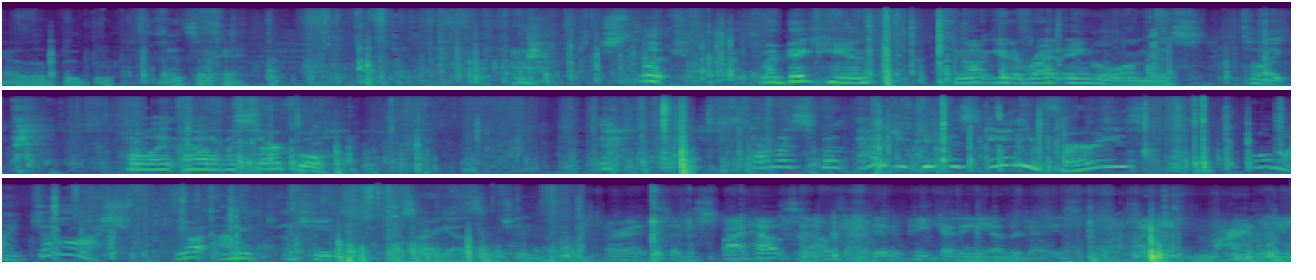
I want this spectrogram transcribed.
got a little boo-boo, but it's okay. Just look, my big hand cannot get a right angle on this to like pull it out of a circle. How am I supposed, how did you get this in, you furries? Oh my gosh. You know what? I'm, I'm cheating. I'm sorry, guys. I'm cheating. Alright, so despite how it sounds, I didn't peek at any other days. I just violently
